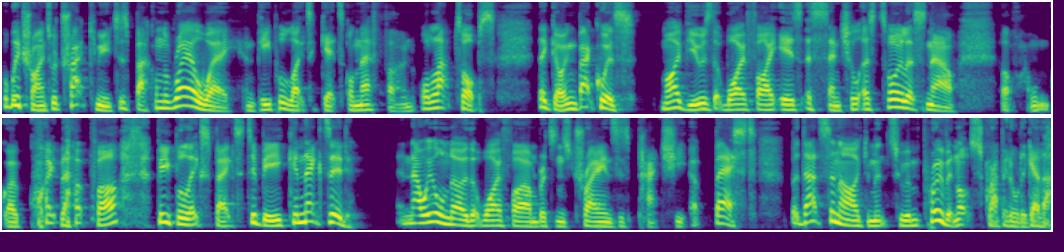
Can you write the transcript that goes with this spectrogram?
but we're trying to attract commuters back on the railway, and people like to get on their phone or laptops. They're going backwards. My view is that Wi Fi is essential as toilets now. Oh, I won't go quite that far. People expect to be connected. Now, we all know that Wi Fi on Britain's trains is patchy at best, but that's an argument to improve it, not scrap it altogether.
